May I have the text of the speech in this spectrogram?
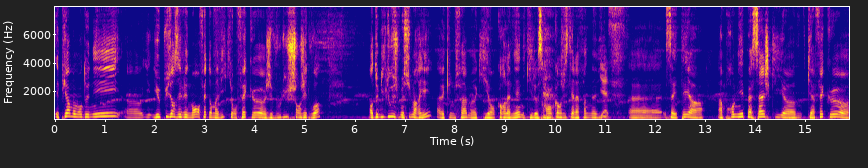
et puis à un moment donné, il y a eu plusieurs événements en fait dans ma vie qui ont fait que j'ai voulu changer de voie. En 2012, je me suis marié avec une femme euh, qui est encore la mienne et qui le sera encore jusqu'à la fin de ma vie. Euh, ça a été un, un premier passage qui, euh, qui a fait que euh,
